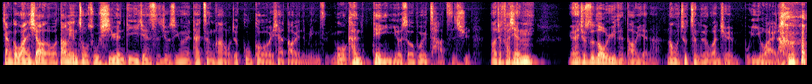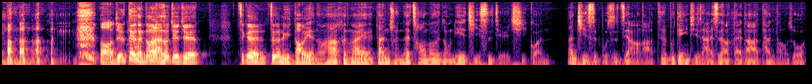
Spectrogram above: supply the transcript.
讲个玩笑的，我当年走出戏院第一件事，就是因为太震撼，我就 Google 了一下导演的名字，因为我看电影有时候不会查资讯，然后就发现，嗯，原来就是漏狱的导演啊，那我就真的完全不意外了。哦，其实对很多人来说，就觉得这个这个女导演哦，她很爱单纯在操弄一种猎奇视觉的器官，但其实不是这样啦。这部电影其实还是要带大家探讨说，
